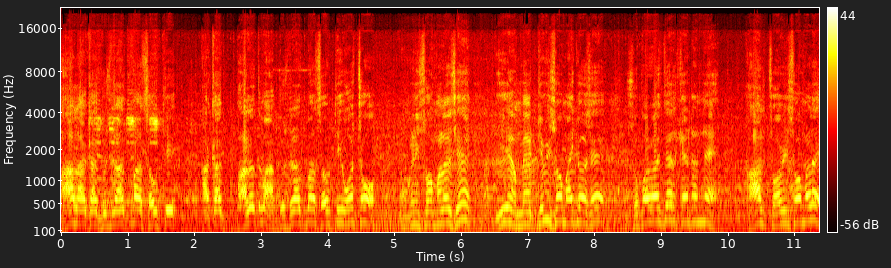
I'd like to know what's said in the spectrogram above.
હાલ આખા ગુજરાતમાં સૌથી આખા ભારતમાં, ગુજરાતમાં સૌથી ઓછો ઓગણીસો મળે છે. એ અમે અઠ્યાવીસો માગ્યો છે. સુપરવાઇઝર કેડરને હાલ ચોવીસો મળે.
